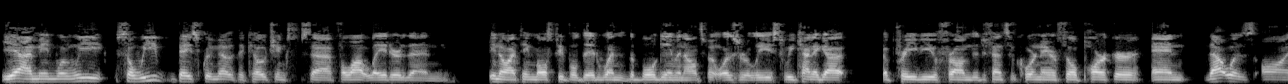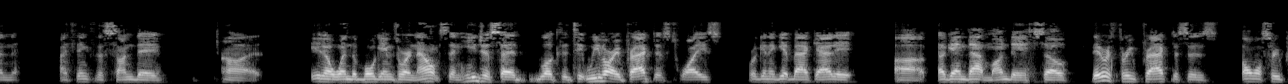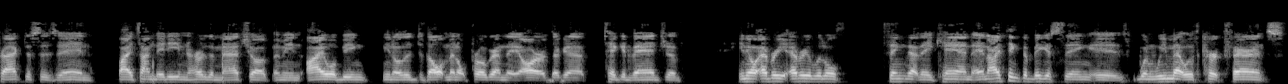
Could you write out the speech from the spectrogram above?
Yeah, I mean, when we, so we basically met with the coaching staff a lot later than you know, I think most people did when the bowl game announcement was released. We kind of got a preview from the defensive coordinator, Phil Parker, and that was on, I think the Sunday, uh, you know, when the bowl games were announced and he just said, look, the t- we've already practiced twice. We're going to get back at it, uh, again that Monday. So there were three practices, almost three practices in by the time they'd even heard the matchup. I mean, Iowa being, you know, the developmental program they are, they're going to take advantage of, you know, every, every little thing that they can. And I think the biggest thing is when we met with Kirk Ferentz,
